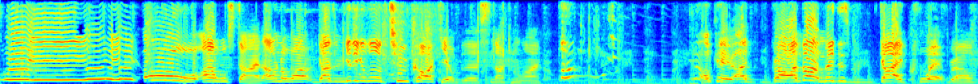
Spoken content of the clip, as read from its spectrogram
Whee! Oh, I almost died. I don't know why. Guys, I'm getting a little too cocky over this, not gonna lie. okay, I, bro, I'm about to make this guy quit, bro.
